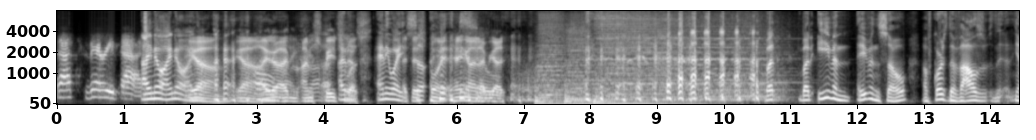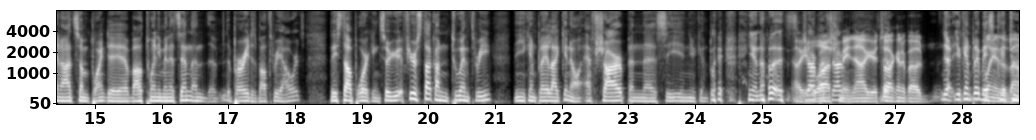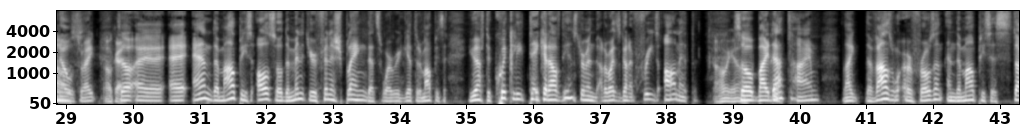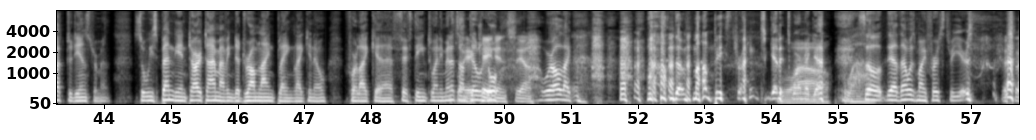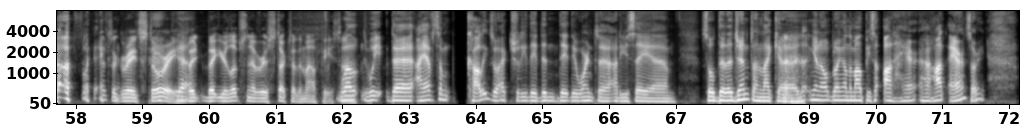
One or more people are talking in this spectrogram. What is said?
That's very bad. I know, I know, I know. Yeah, yeah. Oh I, Oh I'm, I'm God. I speechless Anyway, at this point. Hang on, I've got. but but even even so, of course, the valves, you know, at some point, they, about twenty minutes in, and the, the parade is about three hours, they stop working. So you, if you're stuck on two and three, then you can play like you know F sharp and uh, C, and you can play, you know, Oh, sharp, you lost sharp. me. Now you're talking about. Yeah, you can play basically two notes, right? Okay. So, uh, uh, and the mouthpiece also, the minute you're finished playing, that's where we get to the mouthpiece. You have to quickly take it off the instrument, otherwise it's going to freeze on it. Oh yeah. So by that time, like the valves were- are frozen and the mouthpiece is stuck to the instrument. So we spend the entire time having the drum line playing, like, you know, for like uh, 15, 20 minutes a until we cadence, yeah. go. We're all like the mouthpiece trying to get it warm Wow. again. So yeah, that was my first three years. of playing. That's a great story. Yeah. But but your lips never stuck to the mouthpiece. huh? Well, we the I have some colleagues who actually they didn't they, they weren't uh, how do you say um, so diligent and like uh, you know blowing on the mouthpiece of hot hair uh, hot air sorry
